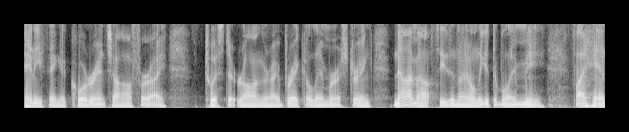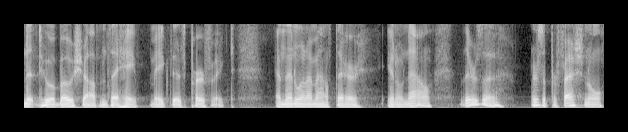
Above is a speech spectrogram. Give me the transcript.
anything a quarter inch off or I twist it wrong or I break a limb or a string, now I'm out season. I only get to blame me. If I hand it to a bow shop and say, "Hey, make this perfect," and then when I'm out there, you know, now there's a there's a professional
